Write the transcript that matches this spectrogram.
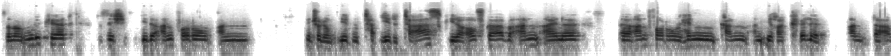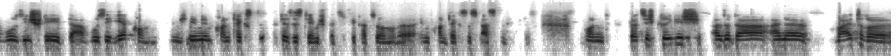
sondern umgekehrt, dass ich jede Anforderung an Entschuldigung, jeden, jede Task, jede Aufgabe an eine äh, Anforderung hängen kann an ihrer Quelle, an da, wo sie steht, da, wo sie herkommt, nämlich in dem Kontext der Systemspezifikation oder im Kontext des Lastenheftes. Und plötzlich kriege ich also da eine weitere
